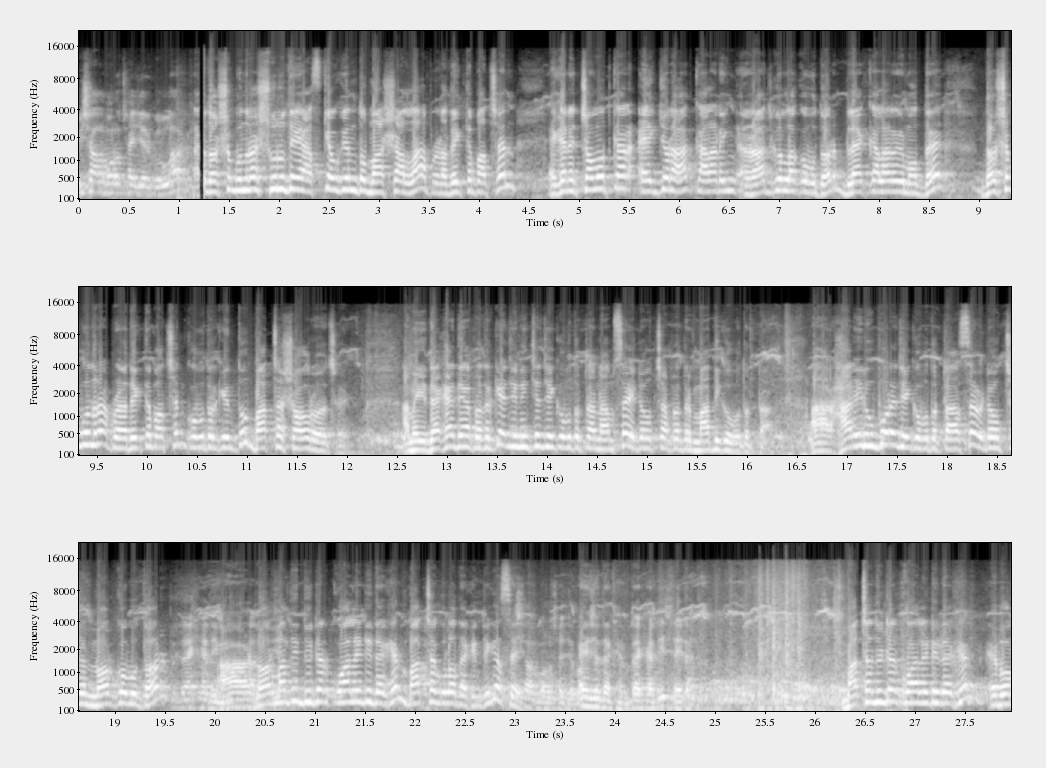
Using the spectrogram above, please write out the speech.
বিশাল বড় সাইজের গোল্লা। দর্শক বন্ধুরা শুরুতেই আজকেও কিন্তু মার্শাল্লাহ আপনারা দেখতে পাচ্ছেন এখানে চমৎকার একজোড়া কালারিং রাজগোল্লা কবুতর ব্ল্যাক কালারের মধ্যে। দর্শক বন্ধুরা আপনারা দেখতে পাচ্ছেন কবুতর কিন্তু বাচ্চা সহ রয়েছে। আমি দেখাই দিই আপনাদেরকে যে নিচে যে কবুতরটা নামছে এটা হচ্ছে আপনাদের মাদি কবুতরটা। আর হাড়ির উপরে যে কবুতরটা আছে ওটা হচ্ছে নর কবুতর। আর নর্মাদি দুইটার কোয়ালিটি দেখেন বাচ্চাগুলো দেখেন ঠিক আছে? এই যে দেখেন। দেখা দিই সেইটা। বাচ্চা দুইটার কোয়ালিটি দেখেন এবং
